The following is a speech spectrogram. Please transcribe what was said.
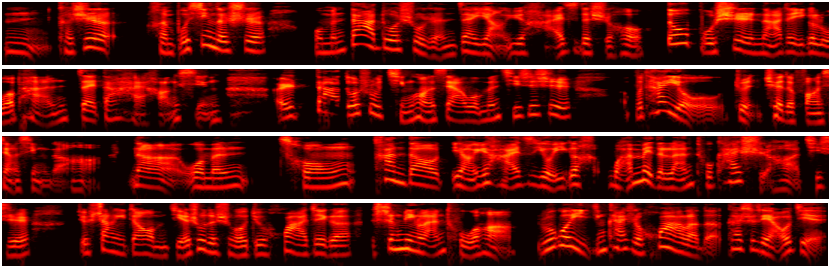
嗯，可是很不幸的是。我们大多数人在养育孩子的时候，都不是拿着一个罗盘在大海航行，而大多数情况下，我们其实是不太有准确的方向性的哈。那我们从看到养育孩子有一个很完美的蓝图开始哈，其实就上一章我们结束的时候就画这个生命蓝图哈。如果已经开始画了的，开始了解，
